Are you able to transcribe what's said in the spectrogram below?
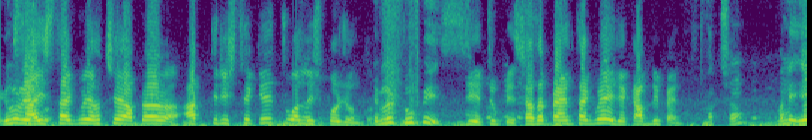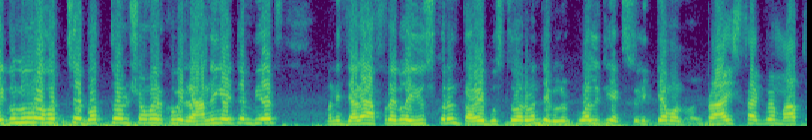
এগুলো সাইজ থাকবে হচ্ছে আপনার 38 থেকে 44 পর্যন্ত। এগুলো টু পিস জি টু পিস সাথে প্যান্ট থাকবে এই যে কাবলি প্যান্ট আচ্ছা। মানে এগুলো হচ্ছে বর্তমান সময়ের খুবই রানিং আইটেম বিয়ার্স মানে যারা আফুরা এগুলো ইউজ করেন তারাই বুঝতে পারবেন যে এগুলোর কোয়ালিটি অ্যাকচুয়ালি কেমন হয়। প্রাইস থাকবে মাত্র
